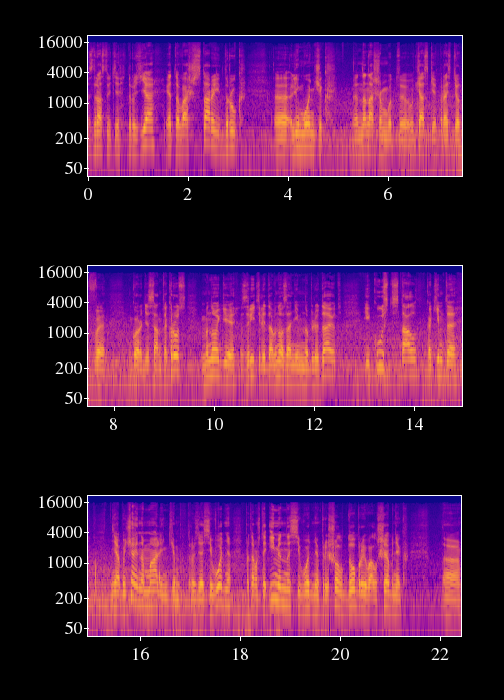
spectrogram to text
Здравствуйте, друзья! Это ваш старый друг э, Лимончик. На нашем вот э, участке растет в городе Санта-Крус. Многие зрители давно за ним наблюдают. И куст стал каким-то необычайно маленьким, друзья, сегодня, потому что именно сегодня пришел добрый волшебник э,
